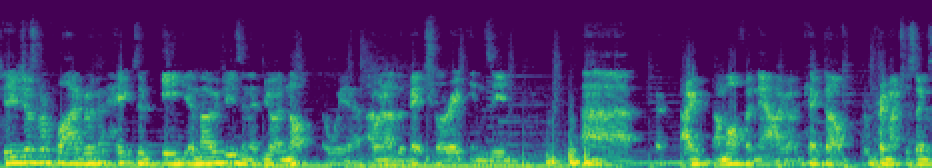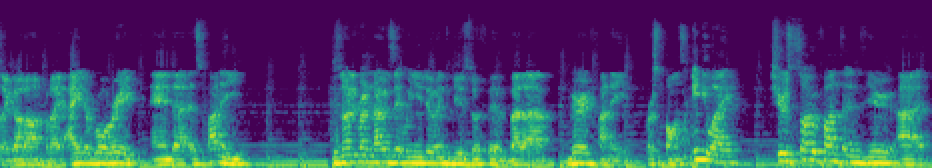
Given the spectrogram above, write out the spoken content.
she just replied with heaps of egg emojis. And if you are not aware, I went on the Bachelorette NZ. Uh, I, am off it now. I got kicked off pretty much as soon as I got on, but I ate a raw egg, and uh, it's funny because not everyone knows that when you do interviews with them. But uh, very funny response. Anyway, she was so fun to interview. Uh,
